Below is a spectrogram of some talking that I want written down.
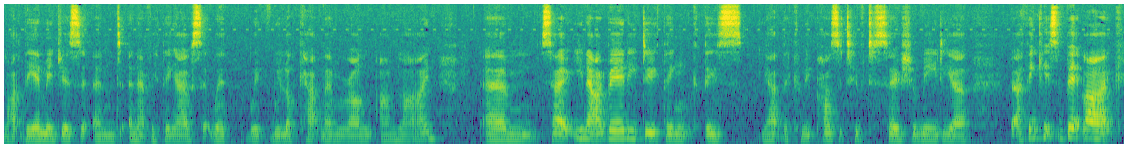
like the images and, and everything else that we, we, we look at when we're on online. Um, so you know, I really do think there's yeah, there can be positive to social media, but I think it's a bit like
